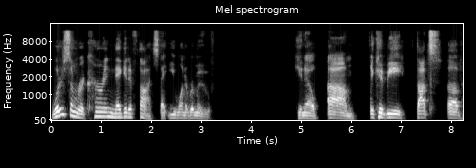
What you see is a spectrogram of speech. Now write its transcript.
what are some recurring negative thoughts that you want to remove? You know, um, it could be thoughts of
